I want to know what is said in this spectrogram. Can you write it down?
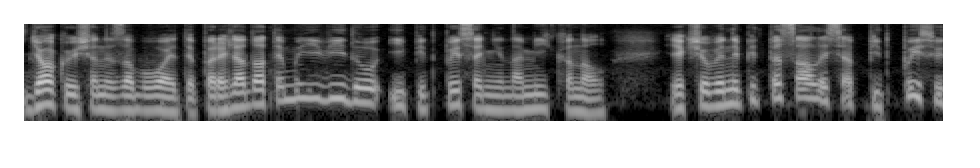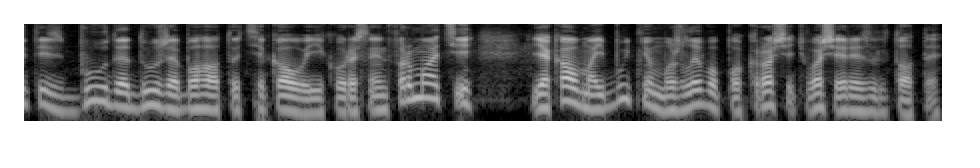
Дякую, що не забувайте переглядати мої відео і підписані на мій канал. Якщо ви не підписалися, підписуйтесь, буде дуже багато цікавої і корисної інформації, яка в майбутньому можливо покращить ваші результати.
